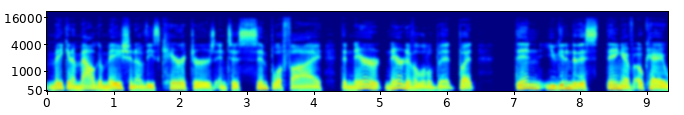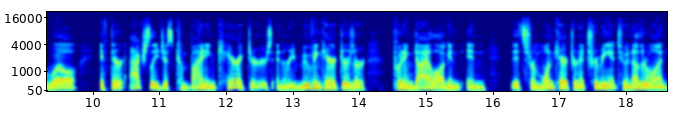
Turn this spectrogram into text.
make an amalgamation of these characters and to simplify the narr- narrative a little bit. But then you get into this thing of, okay, well, if they're actually just combining characters and removing characters or putting dialogue in, in it's from one character and attributing it to another one,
